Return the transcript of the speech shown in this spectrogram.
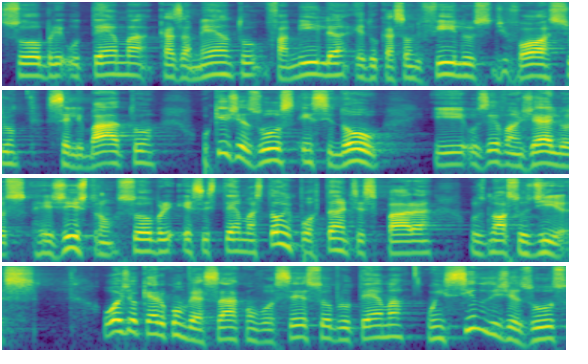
sobre o tema casamento, família, educação de filhos, divórcio, celibato, o que Jesus ensinou e os evangelhos registram sobre esses temas tão importantes para os nossos dias. Hoje eu quero conversar com você sobre o tema o ensino de Jesus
